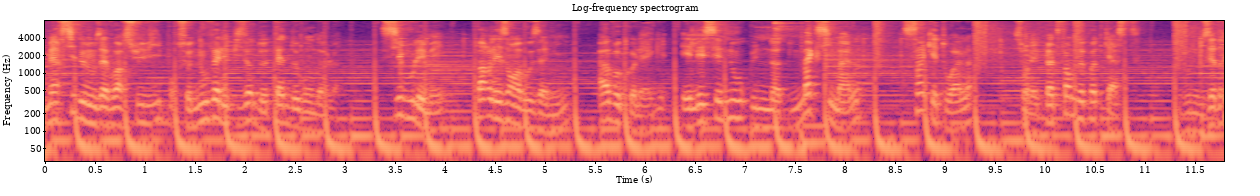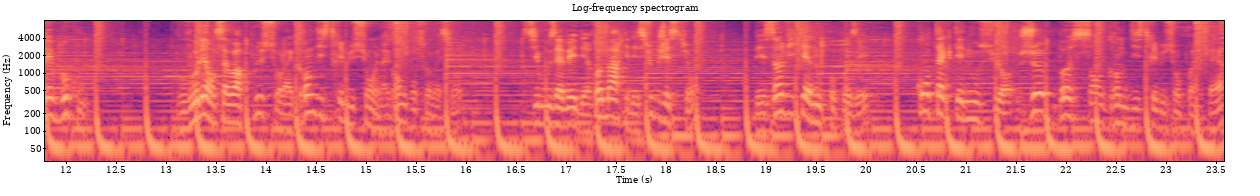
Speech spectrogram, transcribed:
Merci de nous avoir suivis pour ce nouvel épisode de Tête de Gondole. Si vous l'aimez, parlez-en à vos amis, à vos collègues et laissez-nous une note maximale, 5 étoiles, sur les plateformes de podcast. Vous nous aiderez beaucoup. Vous voulez en savoir plus sur la grande distribution et la grande consommation? Si vous avez des remarques et des suggestions, des invités à nous proposer, contactez-nous sur je bosse sans grande distribution.fr,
